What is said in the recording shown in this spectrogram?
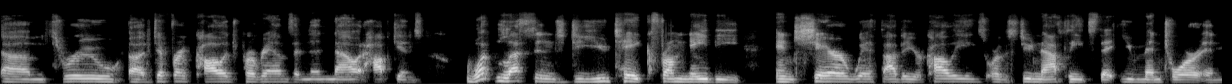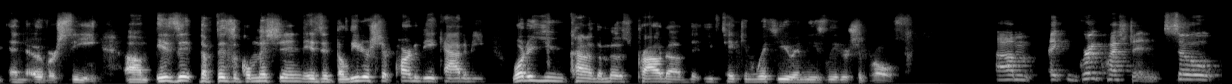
um, through uh, different college programs and then now at Hopkins, what lessons do you take from Navy and share with either your colleagues or the student athletes that you mentor and, and oversee? Um, is it the physical mission? Is it the leadership part of the academy? What are you kind of the most proud of that you've taken with you in these leadership roles? Um, great question. So,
